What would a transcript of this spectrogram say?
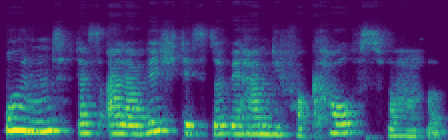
und das Allerwichtigste, wir haben die Verkaufsware.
